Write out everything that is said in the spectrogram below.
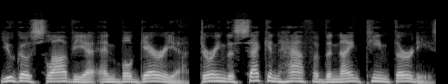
Yugoslavia, and Bulgaria. During the second half of the 1930s,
